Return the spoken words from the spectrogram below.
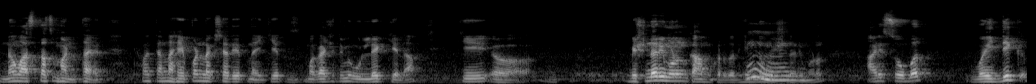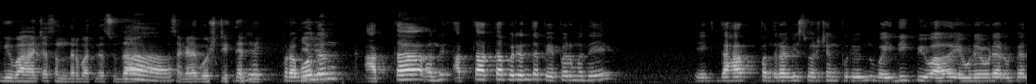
न वाचताच म्हणतायत तेव्हा त्यांना हे पण लक्षात येत नाही की मगाशी तुम्ही उल्लेख केला की मिशनरी म्हणून काम करतात हिंदू मिशनरी म्हणून. आणि सोबत वैदिक विवाहाच्या संदर्भातल्या सुद्धा. सगळ्या गोष्टी त्यांनी म्हणजे प्रबोधन आता आत्ता आतापर्यंत पेपरमध्ये एक दहा पंधरा वीस वर्षांपूर्वी वैदिक विवाह एवढ्या एवढ्या रुपयात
